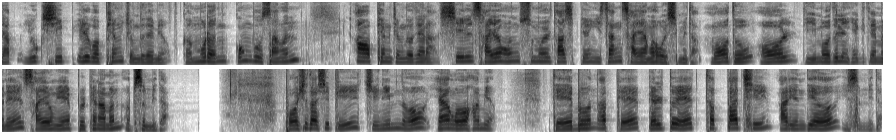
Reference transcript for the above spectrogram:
약 67평 정도 되며 건물은 공부상은 9평 정도 되나 실 사용은 25평 이상 사용하고 있습니다. 모두 올 리모델링 했기 때문에 사용에 불편함은 없습니다. 보시다시피 진입로 양호하며 대문 앞에 별도의 텃밭이 마련되어 있습니다.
